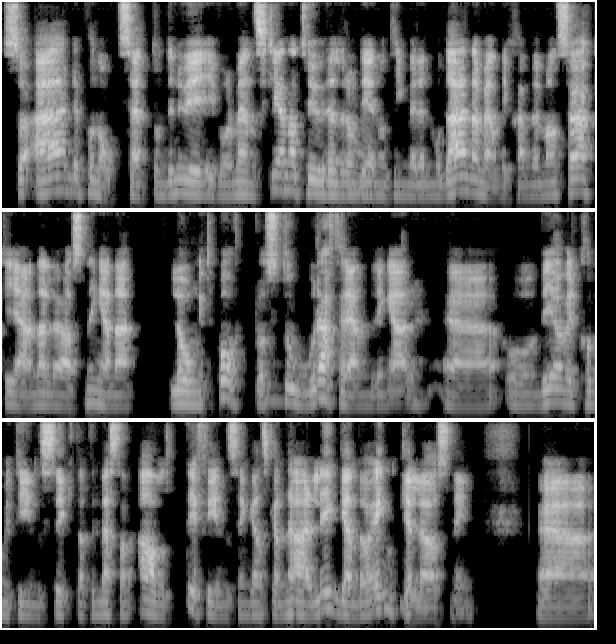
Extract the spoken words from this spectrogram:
så är det på något sätt, om det nu är i vår mänskliga natur eller om det är mm. någonting med den moderna människan, men man söker gärna lösningarna långt bort och mm. stora förändringar. Eh, och vi har väl kommit till insikt att det nästan alltid finns en ganska närliggande och enkel mm. lösning. Eh,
